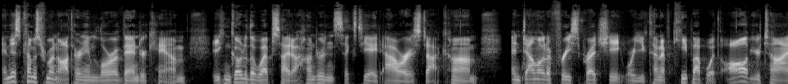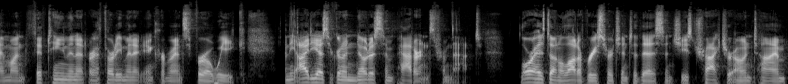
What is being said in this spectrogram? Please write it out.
And this comes from an author named Laura Vanderkam. You can go to the website 168hours.com and download a free spreadsheet where you kind of keep up with all of your time on 15 minute or 30 minute increments for a week. And the idea is you're going to notice some patterns from that. Laura has done a lot of research into this and she's tracked her own time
